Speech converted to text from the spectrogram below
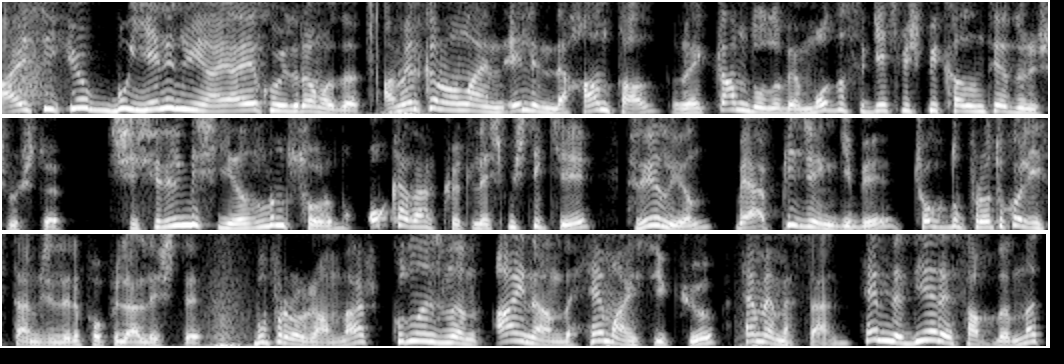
ICQ bu yeni dünyaya ayak uyduramadı. Amerikan Online'ın elinde hantal, reklam dolu ve modası geçmiş bir kalıntıya dönüşmüştü. Şişirilmiş yazılım sorunu o kadar kötüleşmişti ki Trillion veya Pigeon gibi çoklu protokol istemcileri popülerleşti. Bu programlar kullanıcıların aynı anda hem ICQ hem MSN hem de diğer hesaplarına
